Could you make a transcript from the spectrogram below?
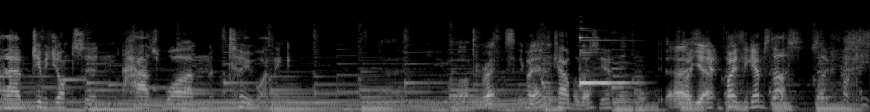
Um, Jimmy Johnson has won two, I think. Uh, you are correct Both again. the Cowboys, yeah. Uh, both, yeah. aga- both against us. So fuck you.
